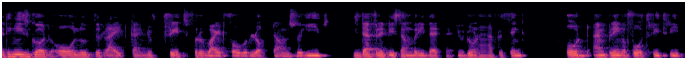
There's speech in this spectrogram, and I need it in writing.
I think he's got all of the right kind of traits for a wide forward lockdown. So he's he's definitely somebody that you don't have to think, oh, I'm playing a 4-3-3.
